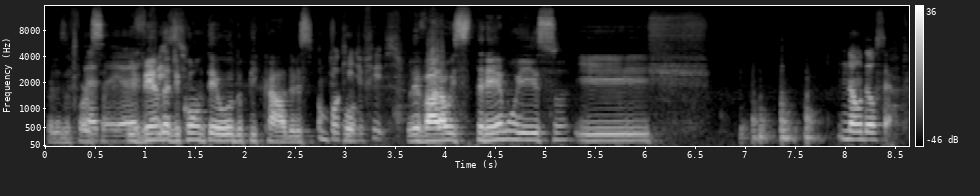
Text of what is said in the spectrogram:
Tipo, eles forçam. É, é e venda difícil. de conteúdo picado. Eles, um tipo, pouquinho difícil. Levaram ao extremo isso e. Não deu certo.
